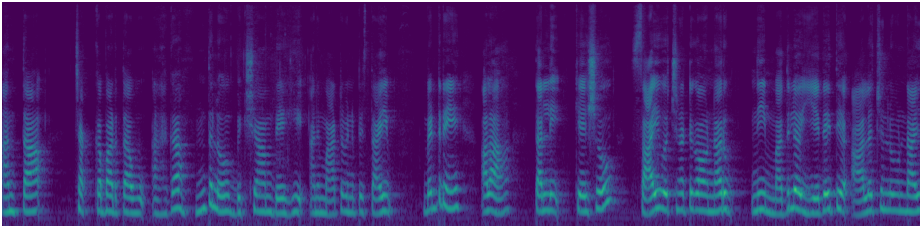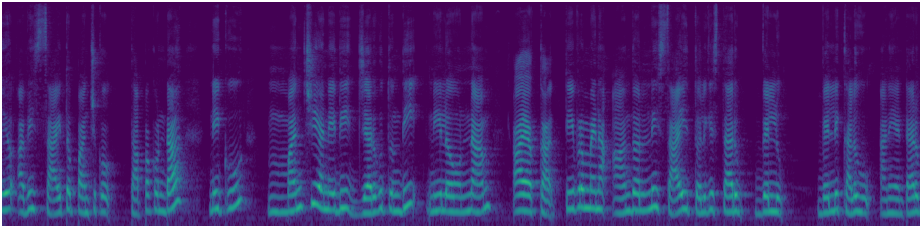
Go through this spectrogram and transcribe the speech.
అంతా చక్కబడతావు. అనగా ఇంతలో భిక్షాం దేహి అని మాట వినిపిస్తాయి. వెంటనే అలా తల్లి కేశవ్ సాయి వచ్చినట్టుగా ఉన్నారు. నీ మదిలో ఏదైతే ఆలోచనలు ఉన్నాయో అవి సాయితో పంచుకో. తప్పకుండా నీకు మంచి అనేది జరుగుతుంది. నీలో ఉన్న ఆ యొక్క తీవ్రమైన ఆందోళనని సాయి తొలగిస్తారు. వెళ్ళు వెళ్ళి కలువు అని అంటారు.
